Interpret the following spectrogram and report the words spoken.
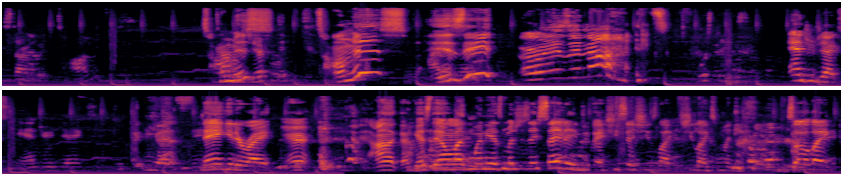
start with Thomas. Thomas? Thomas? Is it or is it not? Andrew Jackson. Andrew Jackson. They ain't get it right. Eh, I, I guess they don't like money as much as they say they do. Okay, she says she's like she likes money. So like,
